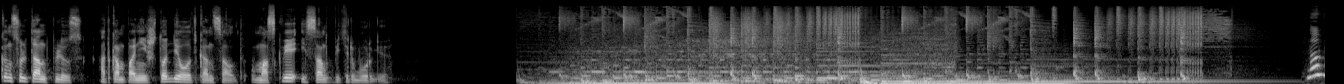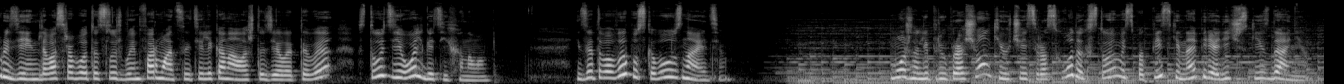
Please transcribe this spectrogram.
«Консультант Плюс» от компании «Что делать консалт» в Москве и Санкт-Петербурге. Добрый день! Для вас работает служба информации телеканала «Что делает ТВ» в студии Ольга Тихонова. Из этого выпуска вы узнаете, можно ли при упрощенке учесть в расходах стоимость подписки на периодические издания –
